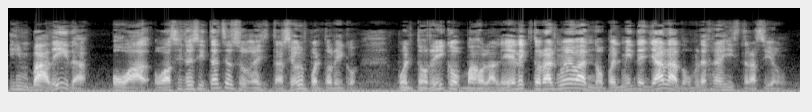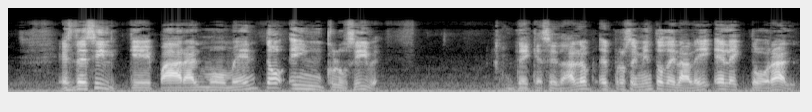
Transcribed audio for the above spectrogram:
invalida o, o hace inexistencia su registración en Puerto Rico. Puerto Rico, bajo la ley electoral nueva, no permite ya la doble registración. Es decir, que para el momento inclusive de que se da el procedimiento de la ley electoral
